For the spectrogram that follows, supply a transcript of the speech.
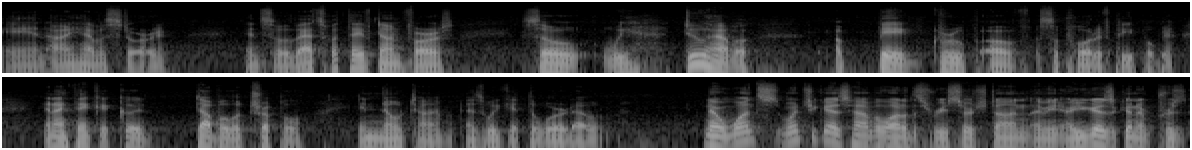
And I have a story. And so that's what they've done for us. So we do have a, a big group of supportive people. Be- And I think it could double or triple in no time as we get the word out. now once once you guys have a lot of this research done, I mean, are you guys going to? Pres-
